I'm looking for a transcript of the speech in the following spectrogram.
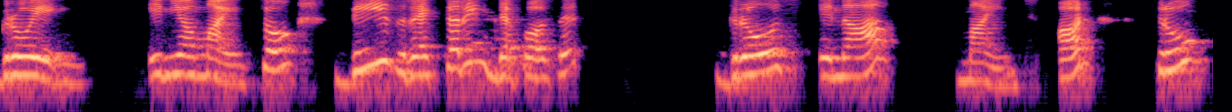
growing in your mind? So these recurring deposits grows in our mind or through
